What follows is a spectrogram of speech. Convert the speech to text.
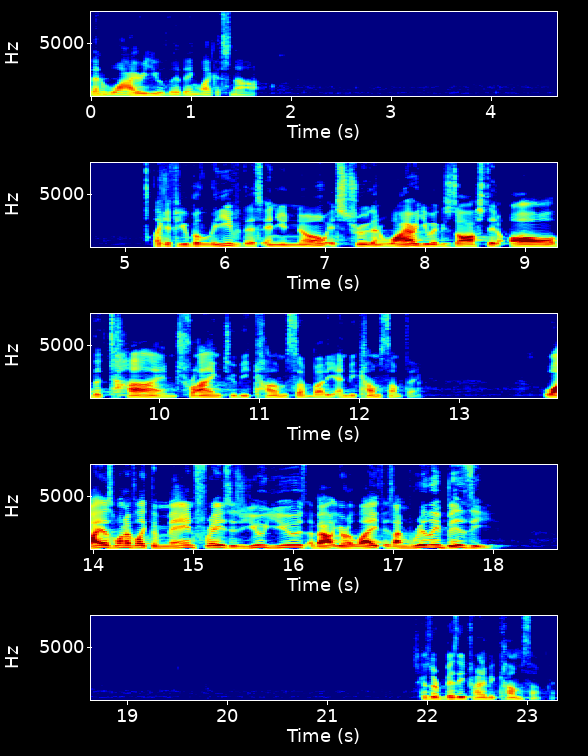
then why are you living like it's not? Like, if you believe this and you know it's true, then why are you exhausted all the time trying to become somebody and become something? Why is one of like the main phrases you use about your life is I'm really busy. Because we're busy trying to become something.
